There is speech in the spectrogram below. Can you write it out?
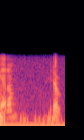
got them? Yep.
